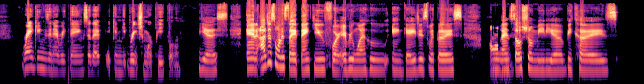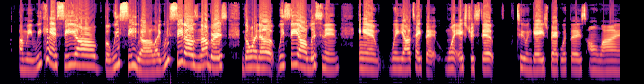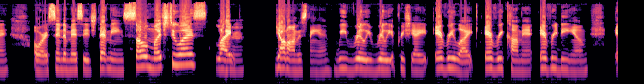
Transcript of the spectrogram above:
rankings and everything so that it can get, reach more people. Yes. And I just want to say thank you for everyone who engages with us on mm-hmm. social media because I mean, we can't see y'all, but we see y'all. Like we see those numbers going up. We see y'all listening. And when y'all take that one extra step to engage back with us online or send a message. That means so much to us. Like, mm-hmm. y'all don't understand. We really, really appreciate every like, every comment, every DM,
